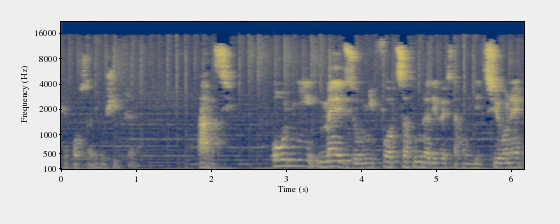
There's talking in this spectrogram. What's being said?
che possa ricucirlo. Anzi, ogni mezzo, ogni forzatura di questa condizione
